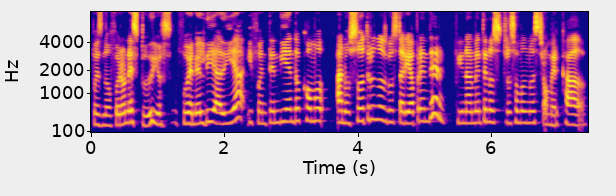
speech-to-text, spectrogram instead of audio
pues no fueron estudios, fue en el día a día y fue entendiendo cómo a nosotros nos gustaría aprender. Finalmente nosotros somos nuestro mercado.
